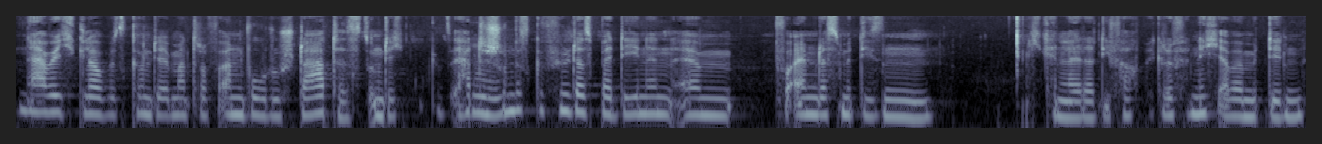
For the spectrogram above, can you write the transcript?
Na, aber ich glaube, es kommt ja immer darauf an, wo du startest. Und ich hatte mhm. schon das Gefühl, dass bei denen ähm, vor allem das mit diesen, ich kenne leider die Fachbegriffe nicht, aber mit den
